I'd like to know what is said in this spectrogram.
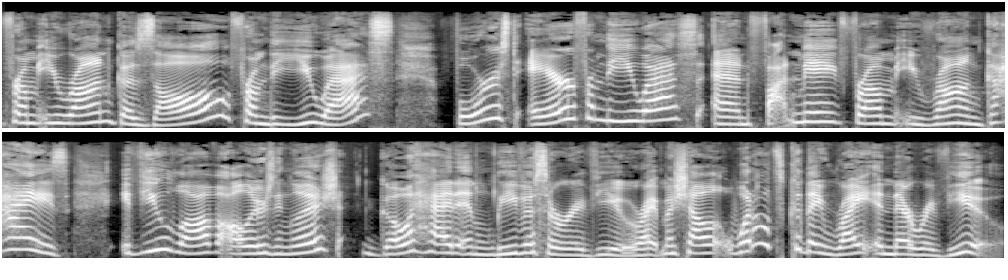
from Iran, Ghazal from the US, Forest Air from the US, and Fatme from Iran. Guys, if you love All Ears English, go ahead and leave us a review, right, Michelle? What else could they write in their review?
